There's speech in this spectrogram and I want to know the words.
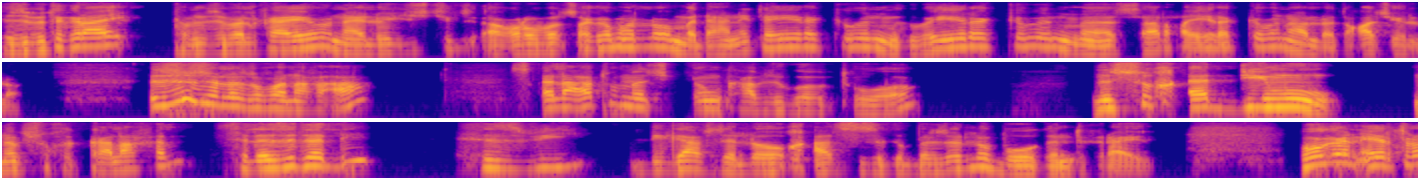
ህዝቢ ትግራይ ከም ዝበልካዮ ናይ ሎጂስቲክስ ኣቕርቦ ፀገም ኣሎ፣ መድሃኒት ኣይረክብን፣ ምግቢ ኣይረክብን፣ መሳርሒ ኣይረክብን ኣሎ ተዓፅዩ ኣሎ። እዚ ስለዝኾነ ከዓ ጸላእቱ መጺኦም ካብ ዝጎብጥዎ ንሱ ቀዲሙ ነብሱ ክከላኸል ስለዝደሊ ህዝቢ ድጋፍ ዘለዎ ቃልሲ ዝግበር ዘሎ ብወገን ትግራይ እዩ። ብወገን ኤርትራ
